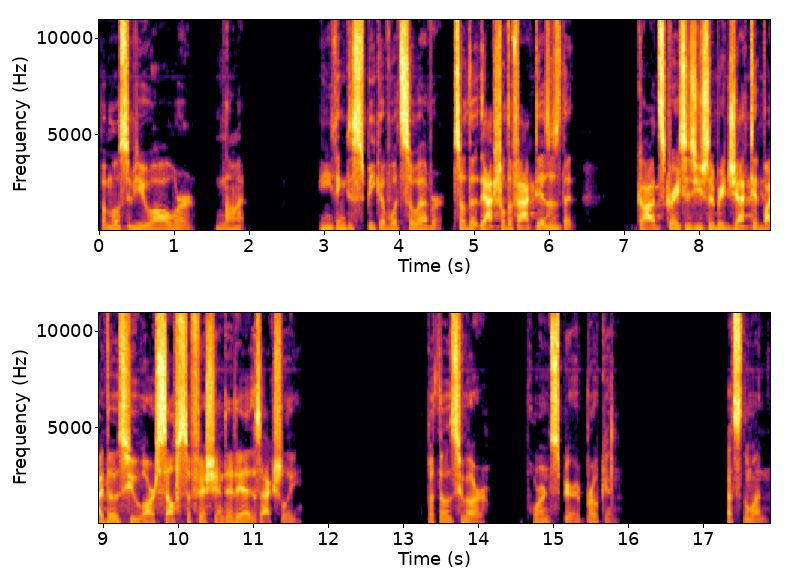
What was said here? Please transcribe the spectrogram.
But most of you all were not anything to speak of whatsoever. So the, the actual, the fact is, is that God's grace is usually rejected by those who are self sufficient. It is actually. But those who are poor in spirit, broken, that's the one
